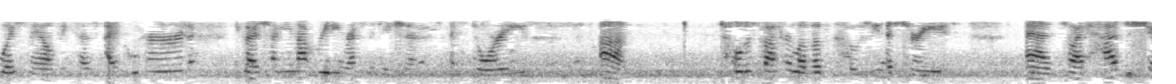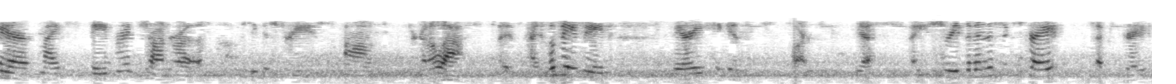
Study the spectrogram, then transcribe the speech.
voicemail because I heard you guys talking about reading recommendations and stories. Um, told us about her love of cozy mysteries. And so I had to share my favorite genre of cozy mysteries. Um, you're gonna laugh. It's kind of amazing. Mary Higgins Clark. Yes, I used to read them in the sixth grade, seventh grade.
